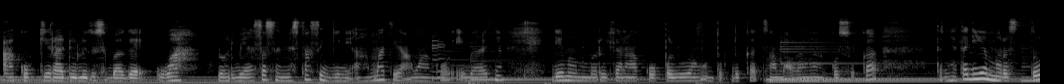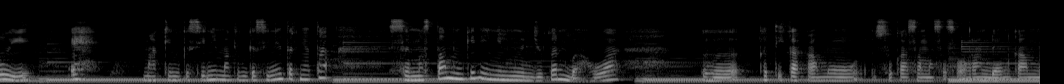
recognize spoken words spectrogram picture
aku kira dulu itu sebagai wah luar biasa semesta segini amat ya sama aku. Ibaratnya dia memberikan aku peluang untuk dekat sama orang yang aku suka ternyata dia merestui. Eh makin ke sini makin ke sini ternyata semesta mungkin ingin menunjukkan bahwa e, ketika kamu suka sama seseorang dan kamu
